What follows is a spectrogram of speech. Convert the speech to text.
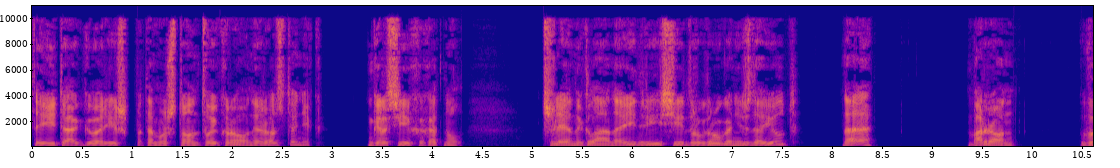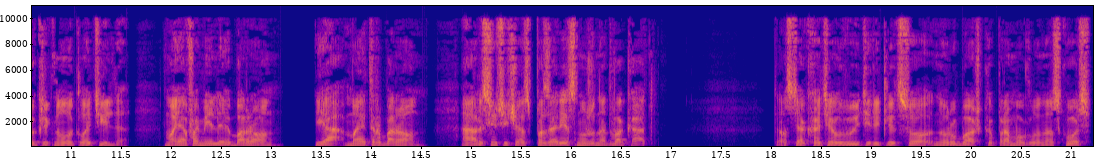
Ты и так говоришь, потому что он твой кровный родственник? — Гарсия хохотнул. — Члены клана Идриси друг друга не сдают? Да? — Барон! — выкрикнула Клотильда. — Моя фамилия Барон. Я мэтр Барон, а Арсю сейчас позарез нужен адвокат. Толстяк хотел вытереть лицо, но рубашка промокла насквозь,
